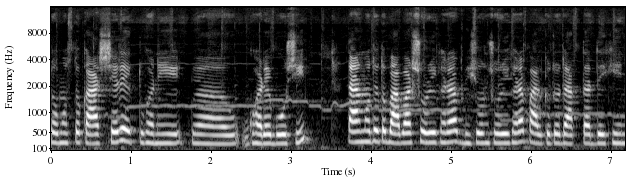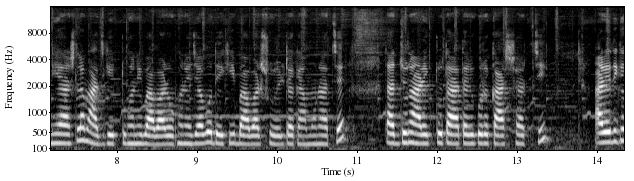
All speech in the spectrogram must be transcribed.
সমস্ত কাজ সেরে একটুখানি ঘরে বসি। তার মধ্যে তো বাবার শরীর খারাপ, ভীষণ শরীর খারাপ, কালকে তো ডাক্তার দেখিয়ে নিয়ে আসলাম, আজকে একটুখানি বাবার ওখানে যাব, দেখি বাবার শরীরটা কেমন আছে। তার জন্য আরেকটু তাড়াতাড়ি করে কাজ সারছি। আর এদিকে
